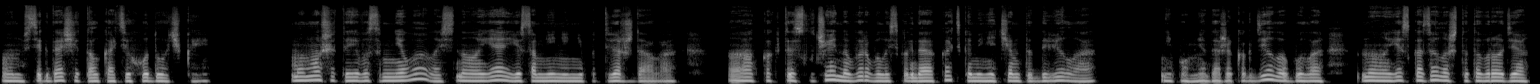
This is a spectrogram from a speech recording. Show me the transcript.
Он всегда считал Катюху дочкой. Мамаша-то его сомневалась, но я ее сомнений не подтверждала. А как-то случайно вырвалась, когда Катька меня чем-то довела. Не помню даже, как дело было, но я сказала что-то вроде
